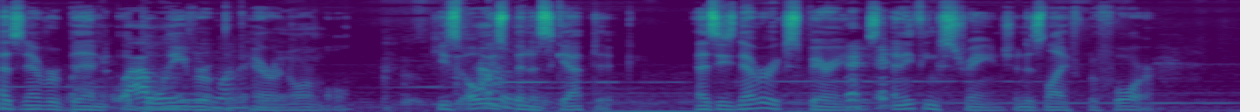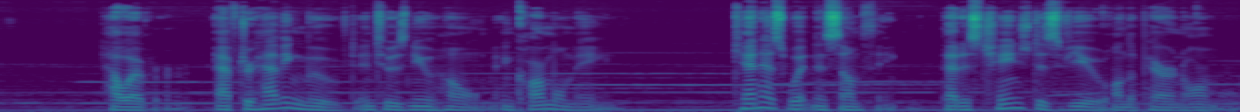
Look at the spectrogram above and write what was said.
has never been Why a believer of the wanna do that? paranormal. He's always been a skeptic, as he's never experienced anything strange in his life before. However, after having moved into his new home in Carmel, Maine, Kent has witnessed something that has changed his view on the paranormal.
